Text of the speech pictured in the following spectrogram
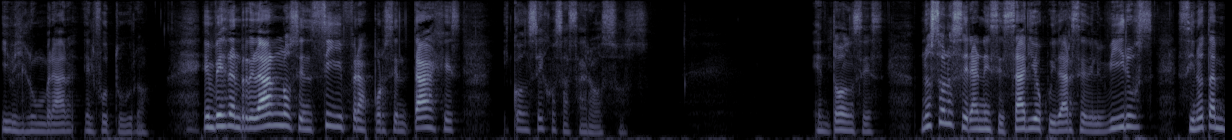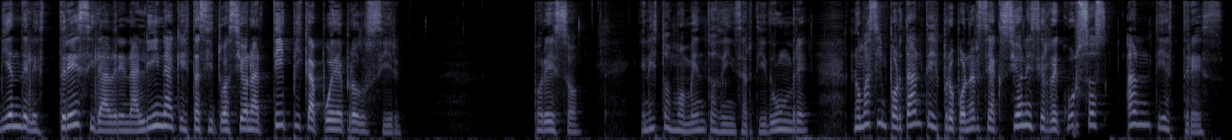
y vislumbrar el futuro, en vez de enredarnos en cifras, porcentajes y consejos azarosos. Entonces, no solo será necesario cuidarse del virus, sino también del estrés y la adrenalina que esta situación atípica puede producir. Por eso, en estos momentos de incertidumbre, lo más importante es proponerse acciones y recursos antiestrés,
